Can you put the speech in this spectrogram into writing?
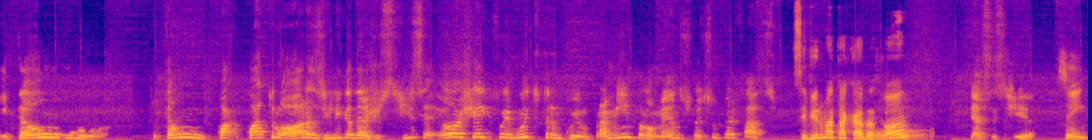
Então, então qua- quatro horas de Liga da Justiça, eu achei que foi muito tranquilo. Pra mim, pelo menos, foi super fácil Você vira uma tacada só? De assistir. Sim.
